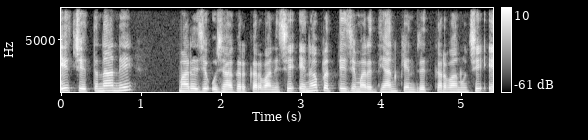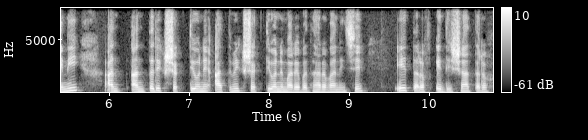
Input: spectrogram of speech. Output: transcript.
એ ચેતનાને મારે જે ઉજાગર કરવાની છે એના પ્રત્યે જે મારે ધ્યાન કેન્દ્રિત કરવાનું છે એની આંત- આંતરિક શક્તિઓને આત્મિક શક્તિઓને મારે વધારવાની છે એ તરફ એ દિશા તરફ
